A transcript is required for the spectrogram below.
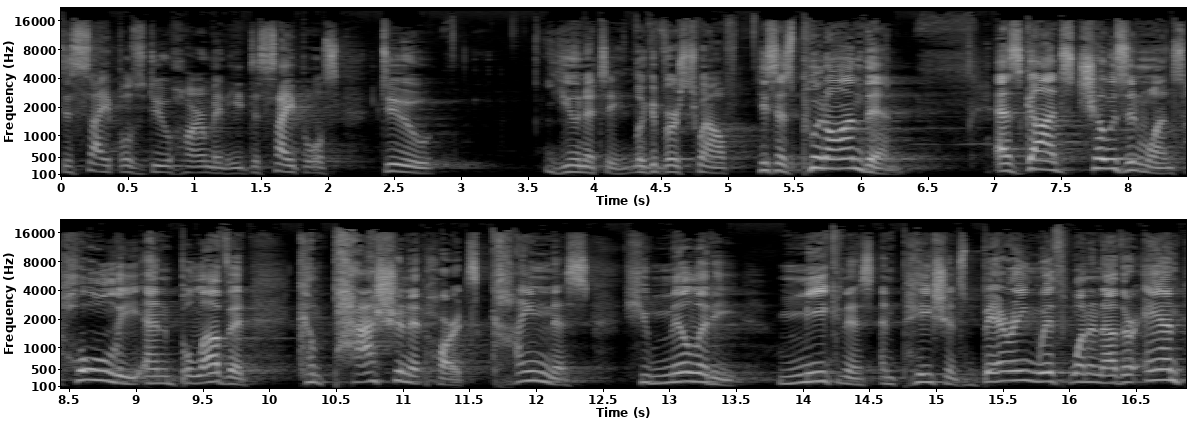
Disciples do harmony. Disciples do unity. Look at verse 12. He says, Put on then, as God's chosen ones, holy and beloved, compassionate hearts, kindness, humility, meekness, and patience, bearing with one another, and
